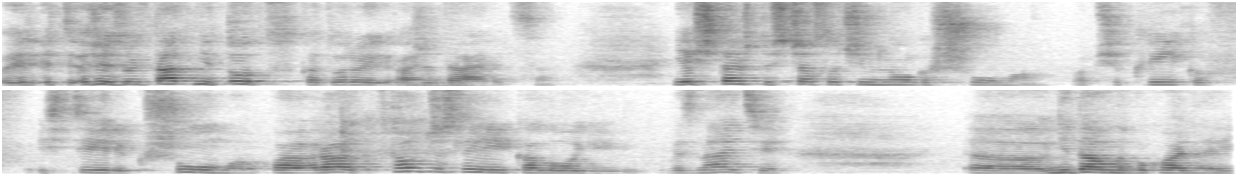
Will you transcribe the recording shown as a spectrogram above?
Результат не тот, который Понятно. ожидается. Я считаю, что сейчас очень много шума, вообще криков, истерик, шума, в том числе и экологии. Вы знаете, Э, недавно буквально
